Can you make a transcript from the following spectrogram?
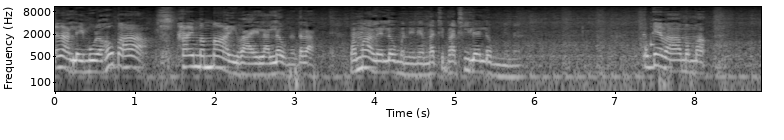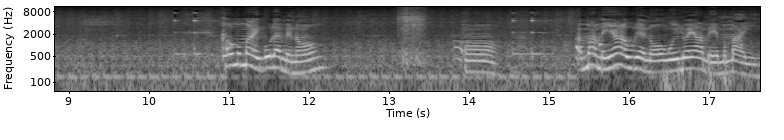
အဲ့ဒါလိမ်မို့တာဟုတ်ပါဟိုင်းမမတွေပါလေလာလုံနေတလားမမလည်းလုံမနေနဲ့မတိမထီလည်းလုံမနေနဲ့ဟုတ်ကဲ့ပါမမဟောင်းမမကြီးပို့လိုက်မယ်နော် အော်အမမရဘူးတဲ့နော်ငွေလွှဲရမယ်မမကြီး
